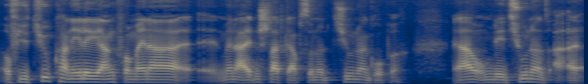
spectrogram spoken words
auf YouTube-Kanäle gegangen. Von meiner, in meiner alten Stadt gab es so eine Tuner-Gruppe. Ja, um die Tuner äh,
